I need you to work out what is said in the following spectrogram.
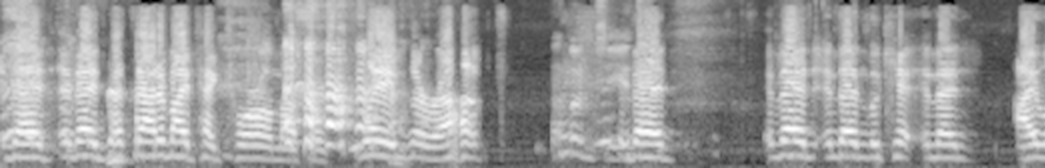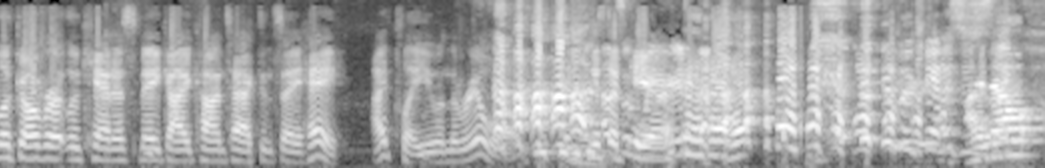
And then, and then that's out of my pectoral muscles. Flames erupt. oh And jeez. then, and then, and then, Luca- and then I look over at Lucanus, make eye contact, and say, "Hey, I play you in the real world." And That's disappear. weird. Lucanus is I just know.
